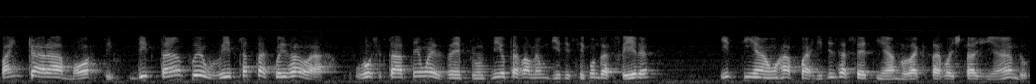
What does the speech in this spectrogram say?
para encarar a morte, de tanto eu ver tanta coisa lá. Vou citar até um exemplo. Um dia eu estava lá um dia de segunda-feira e tinha um rapaz de 17 anos lá que estava estagiando,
